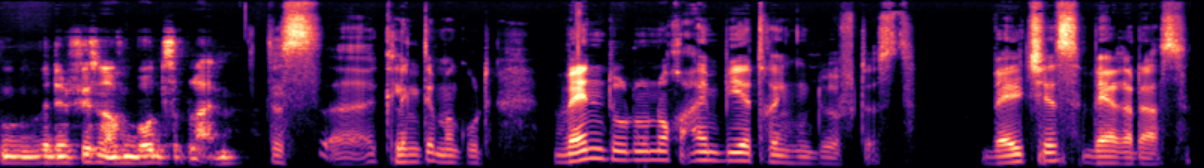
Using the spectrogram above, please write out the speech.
dem, mit den Füßen auf dem Boden zu bleiben. Das äh, klingt immer gut. Wenn du nur noch ein Bier trinken dürftest, welches wäre das?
